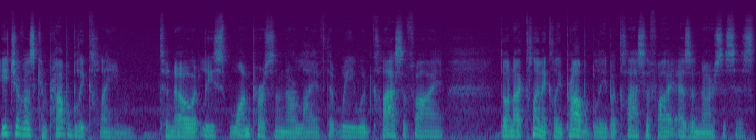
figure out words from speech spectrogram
each of us can probably claim to know at least one person in our life that we would classify, though not clinically probably, but classify as a narcissist.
